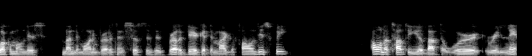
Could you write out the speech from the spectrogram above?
Welcome on this Monday morning, brothers and sisters. It's Brother Derek at the microphone. This week, I want to talk to you about the word relentless.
